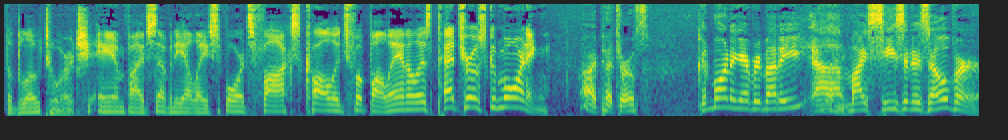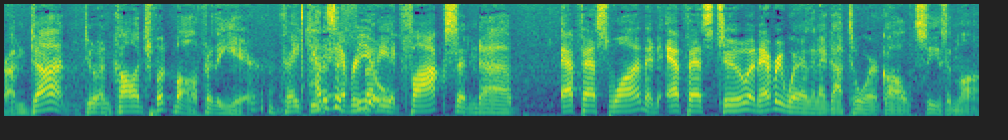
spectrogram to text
the Blowtorch, AM 570 LA Sports, Fox college football analyst. Petros, good morning. All right, Petros. Good morning, everybody. Uh, my season is over. I'm done doing college football for the year. Thank you to everybody feel? at Fox and uh, FS1 and FS2 and everywhere that I got to work all season long.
